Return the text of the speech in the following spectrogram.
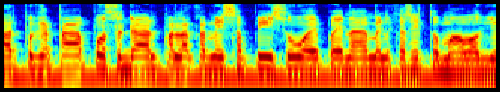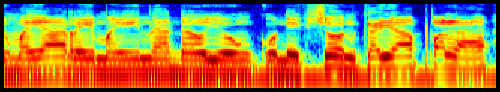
at pagkatapos sa daan pala kami sa piso wifi namin kasi tumawag yung mayari mahina daw yung connection. Kaya pala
